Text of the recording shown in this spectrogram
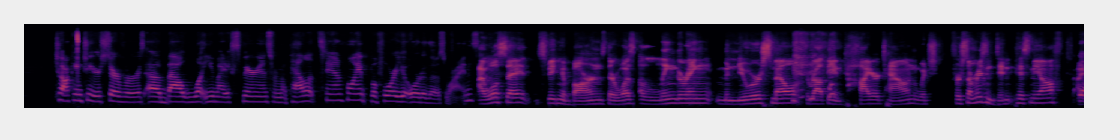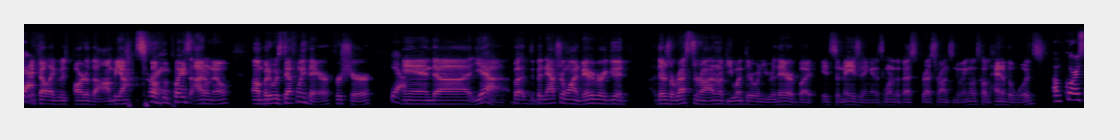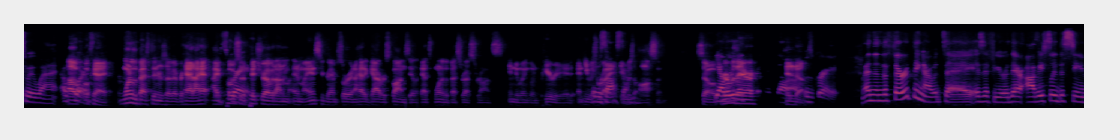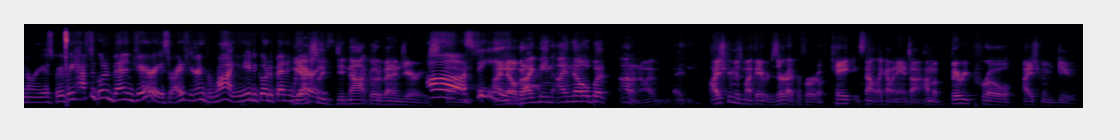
talking to your servers about what you might experience from a palate standpoint before you order those wines. I will say, speaking of barns, there was a lingering manure smell throughout the entire town, which for some reason didn't piss me off. Yeah. I, it felt like it was part of the ambiance Right, of the place. I don't know, um, but it was definitely there for sure. Yeah. And uh, yeah, but but natural wine, very very good. There's a restaurant. I don't know if you went there when you were there, but it's amazing, and it's one of the best restaurants in New England. It's called Hen of the Woods. Of course we went. Of Uh, course. okay, one of the best dinners I've ever had. I, I posted great. a picture of it on in my Instagram story, and I had a guy respond and say like, "That's one of the best restaurants in New England." Period. And he was, It was right. awesome. It was awesome. So Yeah, if we you're over there, hit it it was great. And then the third thing I would say is if you're there, obviously the scenery is great, but you have to go to Ben and Jerry's, right? If you're in Vermont, you need to go to Ben and we Jerry's. We actually did not go to Ben and Jerry's. Ah, Um, Steve. I know, but I mean, I know, but I don't know. I, I, ice cream is my favorite dessert. I prefer it over cake. It's not like I'm an anti. I'm a very pro ice cream dude.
